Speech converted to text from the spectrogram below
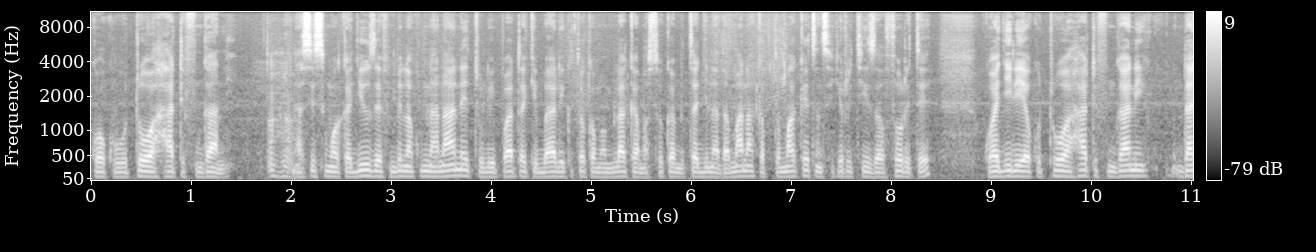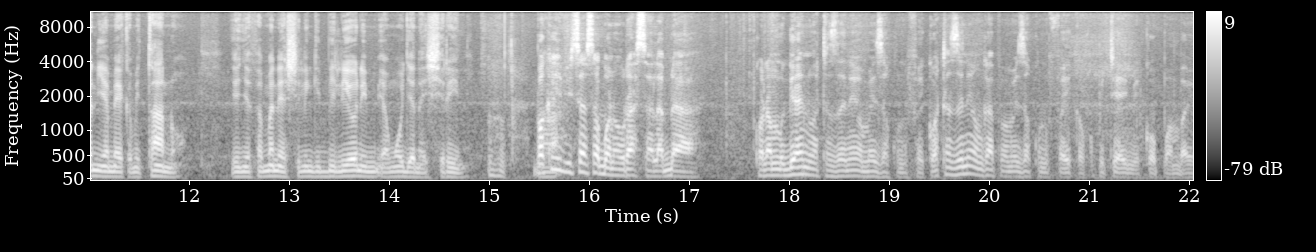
kwa kutoa hati fungani. Uhum. Na sisi mwaka juzi 2018 tulipata kibali kutoka mamlaka ya masoko ya mitaji na dhamana Capital Markets and Securities Authority kwa ajili ya kutoa hati fungani ndani ya miaka mitano yenye thamani ya shilingi bilioni mia moja na ishirini. Mpaka hivi sasa Bwana Urassa, labda kwa namna gani Watanzania wameweza kunufaika? Watanzania wangapi wameweza kunufaika kupitia hii mikopo ambayo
